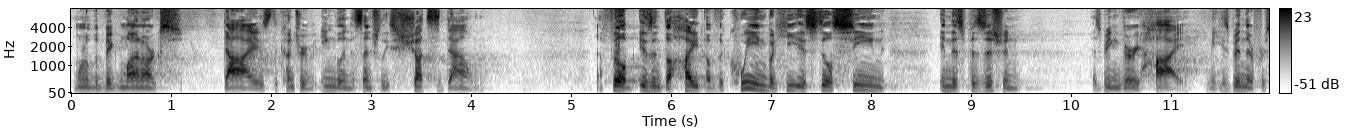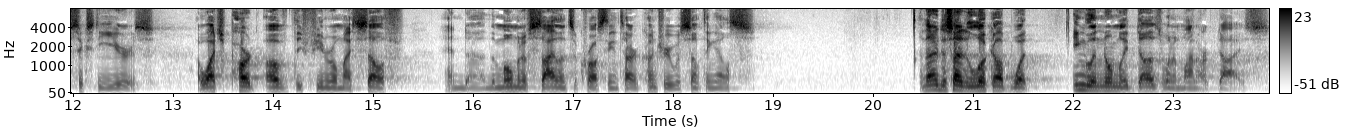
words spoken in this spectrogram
One of the big monarchs dies. The country of England essentially shuts down. Now, Philip isn't the height of the queen, but he is still seen in this position as being very high. I mean, he's been there for 60 years. I watched part of the funeral myself, and uh, the moment of silence across the entire country was something else. And then I decided to look up what England normally does when a monarch dies.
